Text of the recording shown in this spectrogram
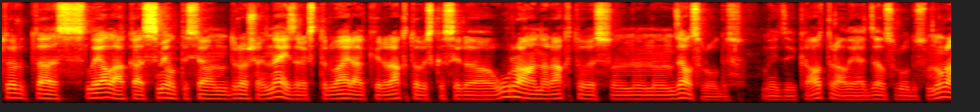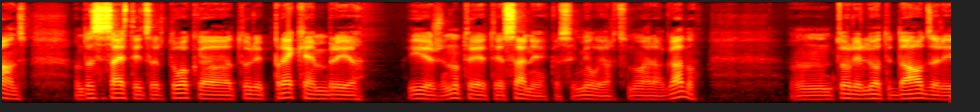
tur tās lielākās smiltis jau nu, droši vien neizrakst. Tur vairāk ir raktuves, kas ir uh, urāna raktuves un, un, un dzelsrūdas. Līdzīgi kā Austrālijā ir dzelsrūdas un urāns. Un tas ir saistīts ar to, ka tur ir prekembrija ieži, nu, tie, tie senie, kas ir miljards un vairāk gadu. Un tur ir ļoti daudz arī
